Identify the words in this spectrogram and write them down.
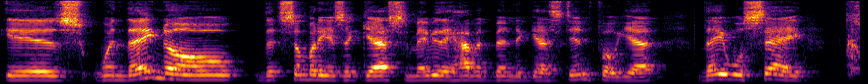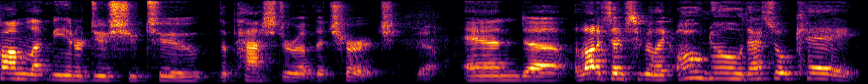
is when they know that somebody is a guest and maybe they haven't been to guest info yet, they will say, "Come, let me introduce you to the pastor of the church." Yeah. And uh, a lot of times people are like, "Oh no, that's okay."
